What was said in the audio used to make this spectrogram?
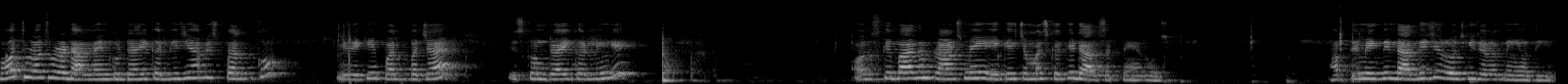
बहुत थोड़ा थोड़ा डालना है इनको। ड्राई कर लीजिए आप इस पल्प को। ये देखिए, पल्प बचा है। इसको हम ड्राई कर लेंगे। और उसके बाद हम प्लांट्स में एक एक चम्मच करके डाल सकते हैं रोज़। हफ़्ते में एक दिन डाल दीजिए, रोज़ की ज़रूरत नहीं होती है।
